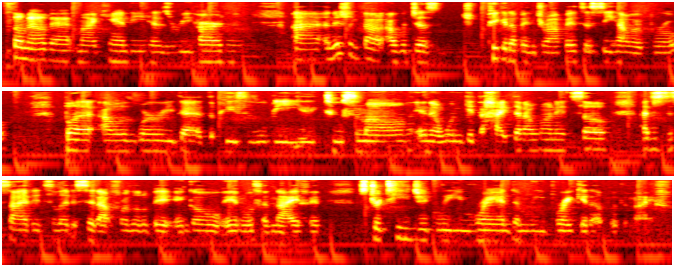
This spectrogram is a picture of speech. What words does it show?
So now that my candy has rehardened, I initially thought I would just pick it up and drop it to see how it broke. But I was worried that the pieces would be too small and I wouldn't get the height that I wanted. So I just decided to let it sit out for a little bit and go in with a knife and strategically, randomly break it up with a knife.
